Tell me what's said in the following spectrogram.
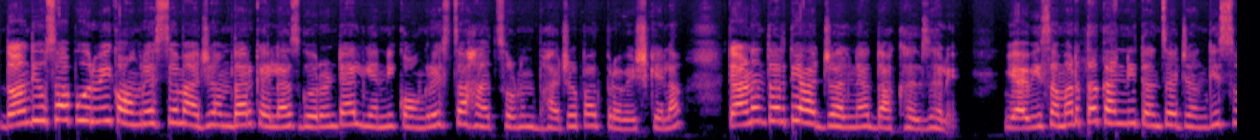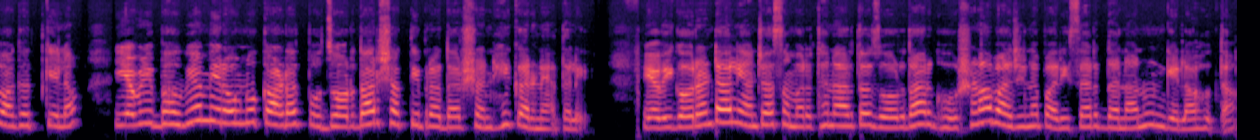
दोन दिवसापूर्वी काँग्रेसचे माजी आमदार कैलास गोरंट्याल यांनी काँग्रेसचा हात सोडून भाजपात प्रवेश केला त्यानंतर ते आज जालन्यात दाखल झाले. यावेळी समर्थकांनी त्यांचं जंगी स्वागत केलं यावेळी भव्य मिरवणूक काढत जोरदार शक्ती प्रदर्शनही करण्यात आले. यावेळी गोरंट्याल यांच्या समर्थनार्थ जोरदार घोषणाबाजीनं परिसर दणानून गेला होता.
